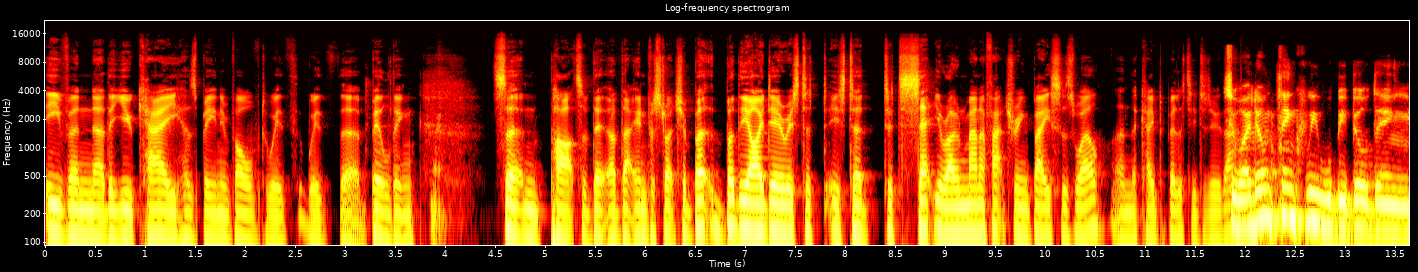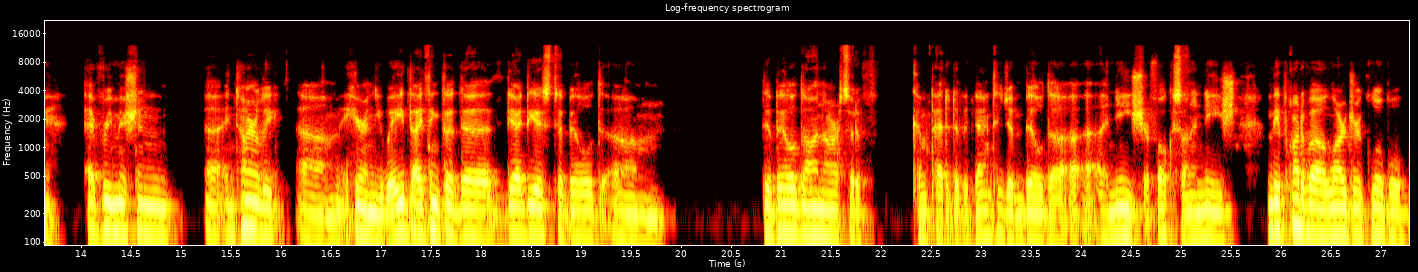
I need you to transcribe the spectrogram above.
even uh, the UK has been involved with with uh, building. Right certain parts of the of that infrastructure but but the idea is to is to to set your own manufacturing base as well and the capability to do that so i don't think we will be building every mission uh, entirely um, here in the UAE. I think that the the idea is to build um, to build on our sort of competitive advantage and build a, a, niche or focus on a niche and be part of a larger global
